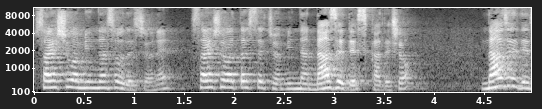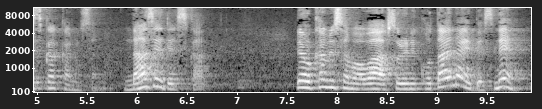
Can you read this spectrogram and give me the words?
最初はみんなそうですよね。最初私たちはみんななぜですかでしょ？なぜですか神様？なぜですか？でも神様はそれに答えないですね。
